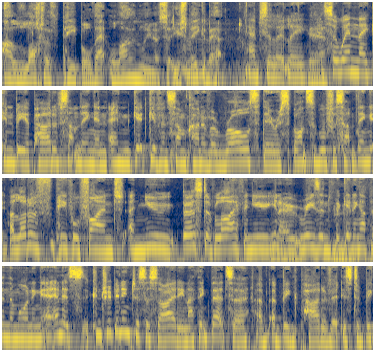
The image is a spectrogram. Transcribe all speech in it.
a lot of people. That loneliness that you speak mm-hmm. about. Absolutely. Yeah. And so when they can be a part of something and, and get given some kind of a role, so they're responsible for something, a lot of people find a new burst of life, a new, you know, mm-hmm. reason for getting up in the morning, and and it's contributing to society. And I think that's a, a, a big part of it, is to be,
